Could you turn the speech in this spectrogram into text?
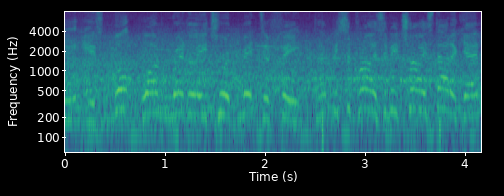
He is not one readily to admit defeat. Don't be surprised if he tries that again.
